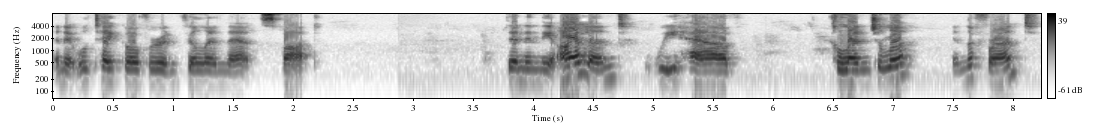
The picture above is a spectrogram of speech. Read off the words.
and it will take over and fill in that spot. Then in the island, we have calendula, in the front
